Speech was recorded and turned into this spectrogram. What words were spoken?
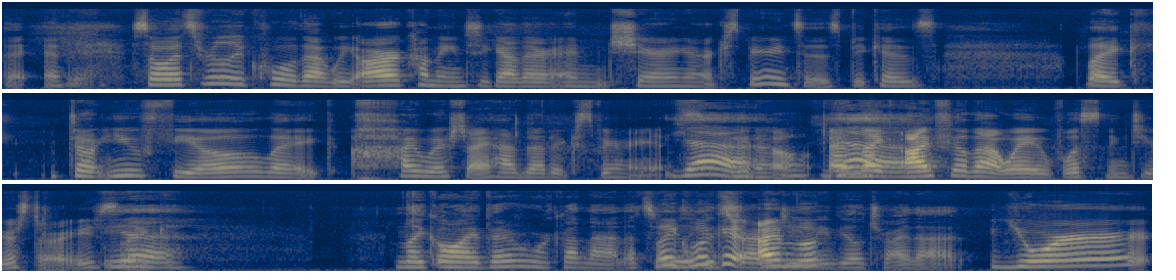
That and Yeah. so it's really cool that we are coming together and sharing our experiences because, like, don't you feel like "Ugh, I wish I had that experience? Yeah, you know, and like. I feel that way listening to your stories. yeah. Like I'm like, oh, I better work on that. That's a Like, really look good at- I'm strategy. look- Maybe I'll try that. your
